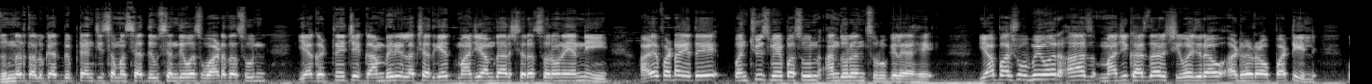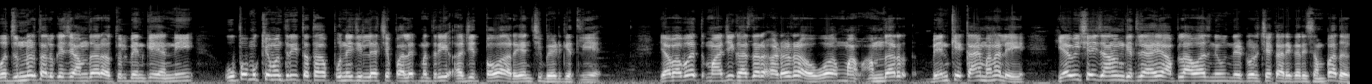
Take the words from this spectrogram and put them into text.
जुन्नर तालुक्यात बिबट्यांची समस्या दिवसेंदिवस वाढत असून या घटनेचे गांभीर्य लक्षात घेत माजी आमदार शरद सोनवणे यांनी आळेफाटा येथे पंचवीस मे पासून आंदोलन सुरू केले आहे. या पार्श्वभूमीवर आज माजी खासदार शिवाजीराव आढळराव पाटील व जुन्नर तालुक्याचे आमदार अतुल बेनके यांनी उपमुख्यमंत्री तथा पुणे जिल्ह्याचे पालकमंत्री अजित पवार यांची भेट घेतली आहे. याबाबत माजी खासदार आढळराव व मा- आमदार बेनके काय म्हणाले याविषयी जाणून घेतले आहे आपला आवाज न्यूज नेटवर्कचे कार्यकारी संपादक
